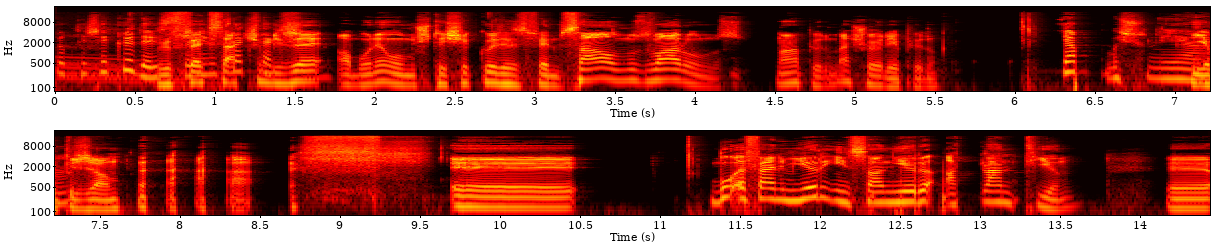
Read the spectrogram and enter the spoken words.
Çok teşekkür ederiz. Reflex Sayın Action bize abone olmuş. Teşekkür ederiz efendim. Sağ olunuz, var olunuz. Ne yapıyordum ben? Şöyle yapıyordum. Yapma şunu ya. Yapacağım. Ee, bu efendim yarı insan yarı Atlantean e,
